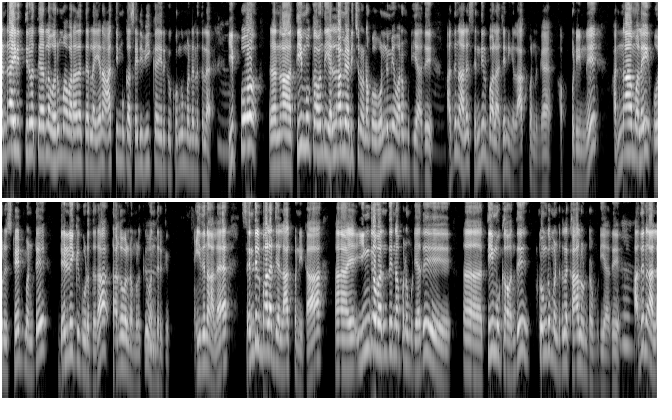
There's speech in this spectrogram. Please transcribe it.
ரெண்டாயிரத்தி இருபத்தி ஆறுல வருமா வராத தெரியல. ஏன்னா அதிமுக சைடு வீக்கா இருக்கு கொங்கு மண்டலத்துல. இப்போ நான் திமுக வந்து எல்லாமே அடிச்சிடும் நம்ம ஒண்ணுமே வர முடியாது. அதனால செந்தில் பாலாஜியை நீங்க லாக் பண்ணுங்க அப்படின்னு அண்ணாமலை ஒரு ஸ்டேட்மெண்ட் டெல்லிக்கு கொடுத்ததா தகவல் நம்மளுக்கு. வந்திருக்கு. இதனால செந்தில் பாலாஜியை லாக் பண்ணிட்டா இங்க வந்து என்ன பண்ண முடியாது? திமுக வந்து கொங்கு மண்டலத்துல கால் ஊன்ற முடியாது. அதனால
